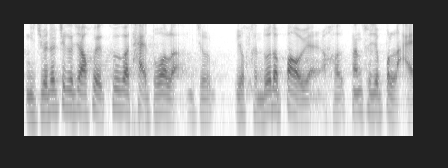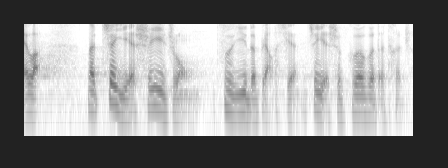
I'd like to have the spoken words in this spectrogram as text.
你觉得这个教会哥哥太多了，你就有很多的抱怨，然后干脆就不来了，那这也是一种自义的表现，这也是哥哥的特征。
